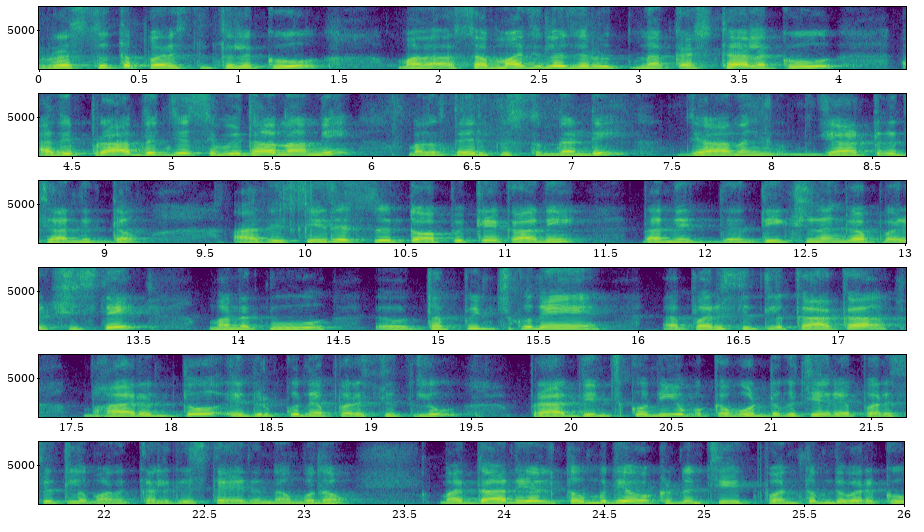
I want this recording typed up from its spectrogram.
ప్రస్తుత పరిస్థితులకు మన సమాజంలో జరుగుతున్న కష్టాలకు అది ప్రార్థన చేసే విధానాన్ని మనకు నేర్పిస్తుందండి. ధ్యానం జాగ్రత్తగా ధ్యానిద్దాం. అది సీరియస్ టాపికే కానీ దాన్ని తీక్షణంగా పరీక్షిస్తే మనకు తప్పించుకునే పరిస్థితులు కాక భారంతో ఎదుర్కొనే పరిస్థితులు ప్రార్థించుకొని ఒక ఒడ్డుకు చేరే పరిస్థితులు మనకు కలిగిస్తాయని నమ్ముదాం. మరి దానియాలు తొమ్మిది ఒకటి నుంచి పంతొమ్మిది వరకు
